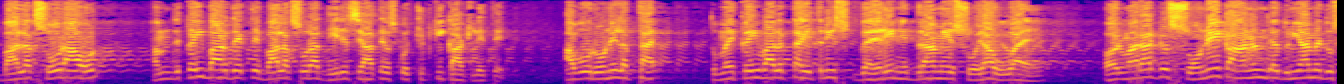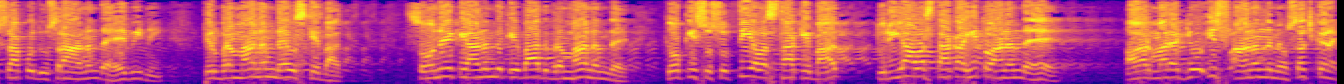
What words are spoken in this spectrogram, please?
बालक सो रहा हो हम कई बार देखते, बालक सो रहा धीरे से आते, उसको चुटकी काट लेते। अब वो रोने लगता है। तो मैं कई बार लगता है, इतनी गहरी निद्रा में सोया हुआ है। और महाराज, जो सोने का आनंद है, दुनिया में दूसरा कोई दूसरा आनंद है भी नहीं। फिर ब्रह्मानंद है उसके बाद। सोने के आनंद के बाद ब्रह्मानंद है। क्योंकि सुसुप्ति अवस्था के बाद तुरिया अवस्था का ही तो आनंद है। और महाराज, जो इस आनंद में सच करें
